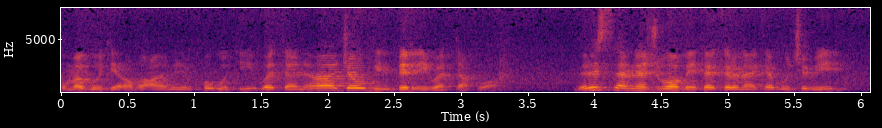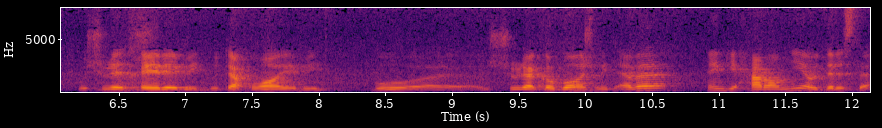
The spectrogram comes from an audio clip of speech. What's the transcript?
كما قوتي رب العالمين خوتي وتناجوا بالبر والتقوى برسل النجوى بيتكرنا كبو چه بيت وشورة خيره بيت بو تقوى بيت بو شورك باش بيت أفا هنجي حرامية ودرسته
